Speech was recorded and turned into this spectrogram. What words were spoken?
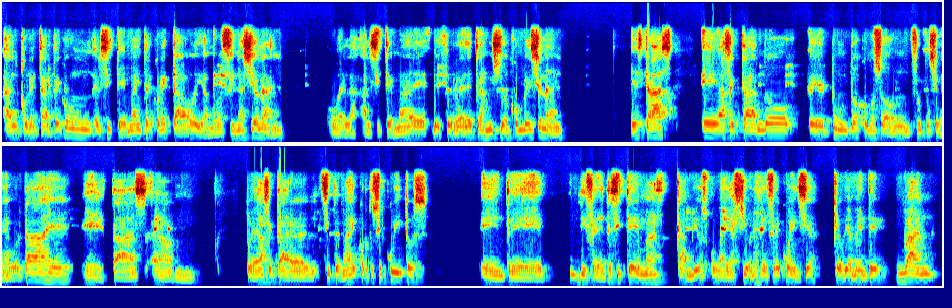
al conectarte con el sistema interconectado, digamos así, nacional, o al sistema de, de, tu red de transmisión convencional, estás eh, afectando eh, puntos como son fluctuaciones de voltaje, estás, puedes afectar sistemas de cortocircuitos entre diferentes sistemas, cambios o variaciones de frecuencia que obviamente van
